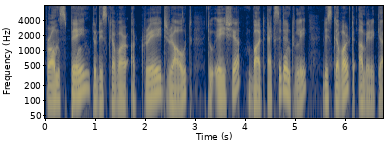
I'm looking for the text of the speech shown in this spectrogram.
from Spain to discover a trade route to Asia but accidentally discovered America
